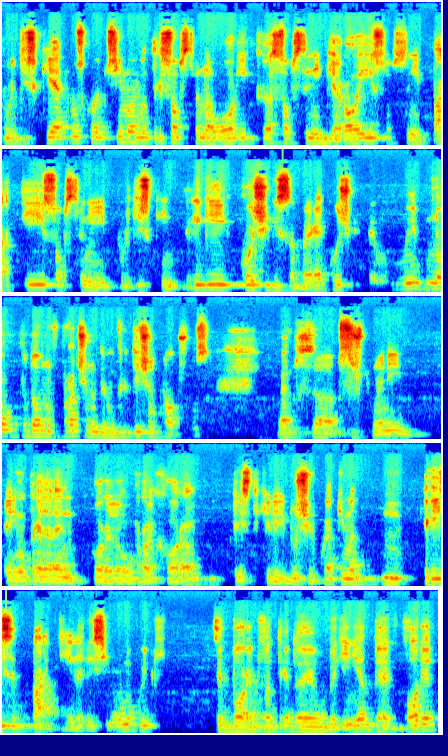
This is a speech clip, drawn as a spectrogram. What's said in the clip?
Политически етнос, който си има вътре собствена логика, собствени герои, собствени партии, собствени политически интриги, кой ще ги събере, кой ще ги... Много подобно, впрочем, на демократичната общност, която са също нали, един определен горе-долу брой хора, 300 хиляди души, в която има 30 партии, нали, сигурно, които се борят вътре да я обединят, да я водят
